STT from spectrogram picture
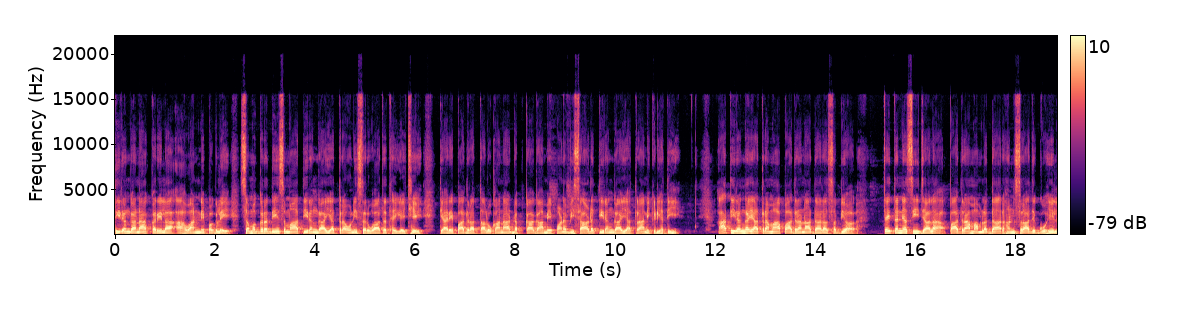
તિરંગાના કરેલા આહવાનને પગલે સમગ્ર દેશમાં તિરંગા યાત્રાઓની શરૂઆત થઈ ગઈ છે. ત્યારે પાદરા તાલુકાના ડબકા ગામે પણ વિશાળ તિરંગા યાત્રા નીકળી હતી. આ તિરંગા યાત્રામાં પાદરાના ધારાસભ્ય ચૈતન્યસિંહ ઝાલા, પાદરા મામલતદાર હંસરાજ ગોહિલ,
